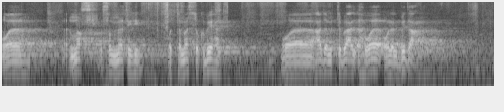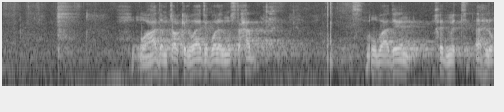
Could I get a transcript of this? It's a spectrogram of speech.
ونصر سنته والتمسك بها وعدم اتباع الأهواء ولا البدع وعدم ترك الواجب ولا المستحب. وبعدين خدمة أهله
